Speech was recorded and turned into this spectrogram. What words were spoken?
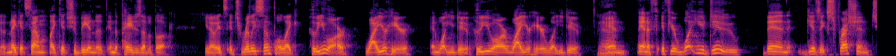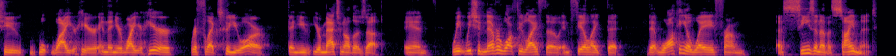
uh, make it sound like it should be in the in the pages of a book you know, it's it's really simple, like who you are, why you're here, and what you do. Who you are, why you're here, what you do. Yeah. And and if if you're what you do then gives expression to w- why you're here, and then your why you're here reflects who you are, then you you're matching all those up. And we we should never walk through life though and feel like that that walking away from a season of assignment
